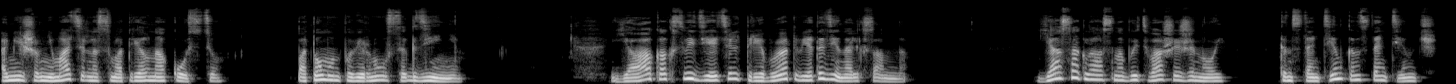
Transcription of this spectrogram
а Миша внимательно смотрел на Костю. Потом он повернулся к Дине. «Я, как свидетель, требую ответа, Дина Александровна. «Я согласна быть вашей женой, Константин Константинович»,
